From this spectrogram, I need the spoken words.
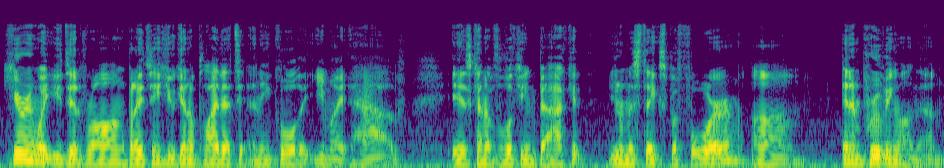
hearing what you did wrong, but I think you can apply that to any goal that you might have, is kind of looking back at your mistakes before um, and improving on them.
